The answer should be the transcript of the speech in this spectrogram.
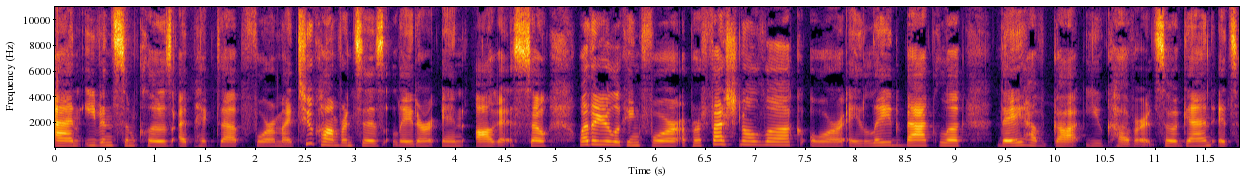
and even some clothes I picked up for my two conferences later in August. So, whether you're looking for a professional look or a laid back look, they have got you covered. So, again, it's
